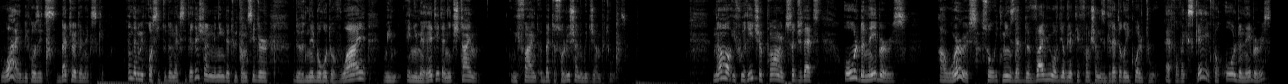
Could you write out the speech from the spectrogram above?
y because it's better than xk. And then we proceed to the next iteration, meaning that we consider the neighborhood of y, we enumerate it, and each time we find a better solution, we jump to it. Now, if we reach a point such that all the neighbors are worse, so it means that the value of the objective function is greater or equal to f of xk for all the neighbors,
